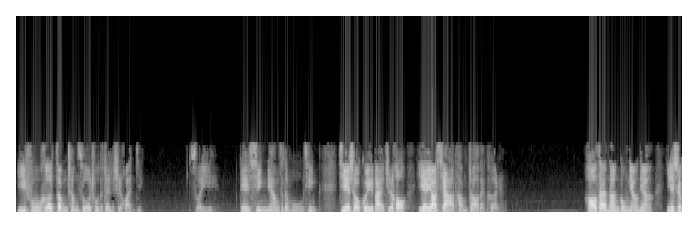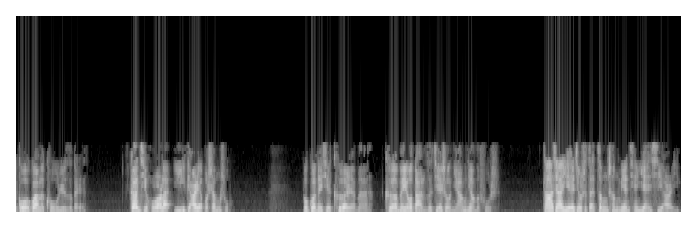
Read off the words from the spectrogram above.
以符合曾成所处的真实环境，所以连新娘子的母亲接受跪拜之后，也要下堂招待客人。好在南宫娘娘也是过惯了苦日子的人，干起活来一点也不生疏。不过那些客人们可没有胆子接受娘娘的服侍，大家也就是在曾成面前演戏而已。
